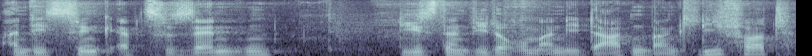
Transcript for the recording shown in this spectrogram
an die Sync-App zu senden, die es dann wiederum an die Datenbank liefert.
